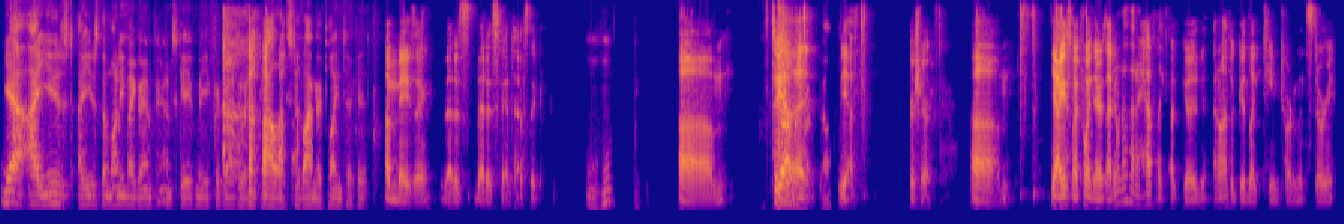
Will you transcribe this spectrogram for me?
Yeah, I used I used the money my grandparents gave me for graduating college to buy my plane ticket. Amazing. That is that is fantastic. Mm-hmm. Um, so yeah, that, yeah, for sure. Um, yeah, I guess my point there is I don't know that I have like a good I don't have a good like team tournament story.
